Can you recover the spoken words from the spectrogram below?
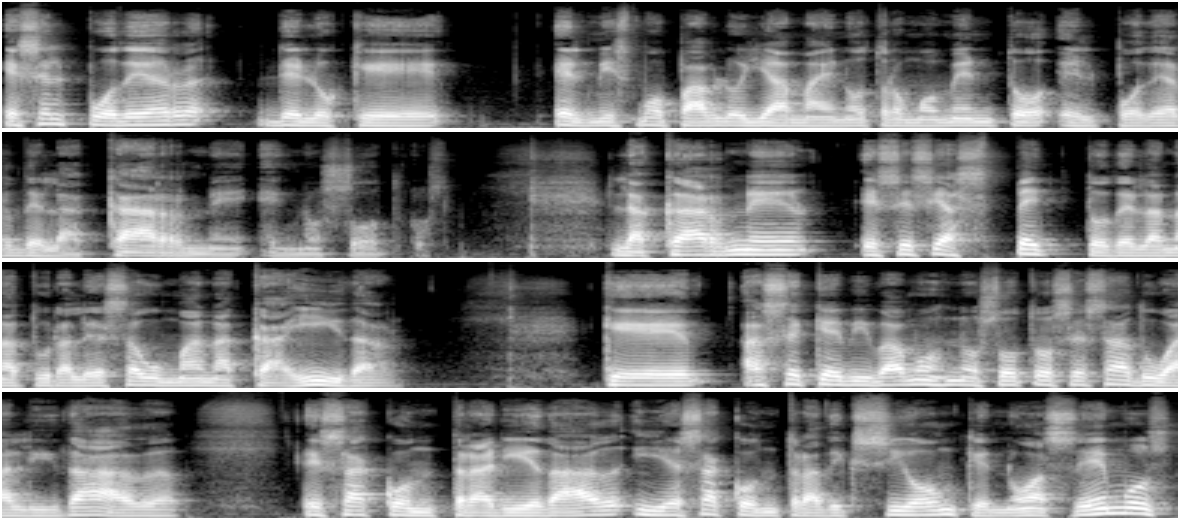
Es el poder de lo que el mismo Pablo llama en otro momento el poder de la carne en nosotros. La carne es ese aspecto de la naturaleza humana caída que hace que vivamos nosotros esa dualidad esa contrariedad y esa contradicción que no hacemos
